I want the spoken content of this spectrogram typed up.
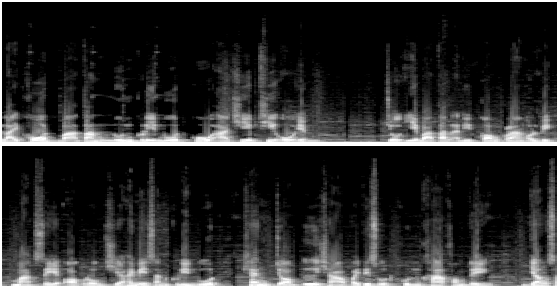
ไลฟ์โค้ดบาตันหนุนกรีนวูดกู้อาชีพที่ OM โจอีบาตันอดีตกองกลางโอลิมปิกมาร์กเซออกโรงเชียร์ให้เมสันกรีนวูดแข่งจอมอื้อฉาวไปพิสูจน์คุณค่าของตัวเอง ยังส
